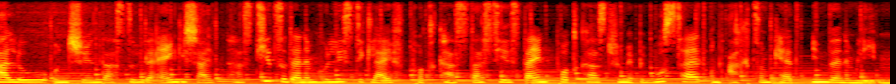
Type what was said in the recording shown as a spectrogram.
Hallo und schön, dass du wieder eingeschaltet hast hier zu deinem Holistic Life Podcast. Das hier ist dein Podcast für mehr Bewusstheit und Achtsamkeit in deinem Leben.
